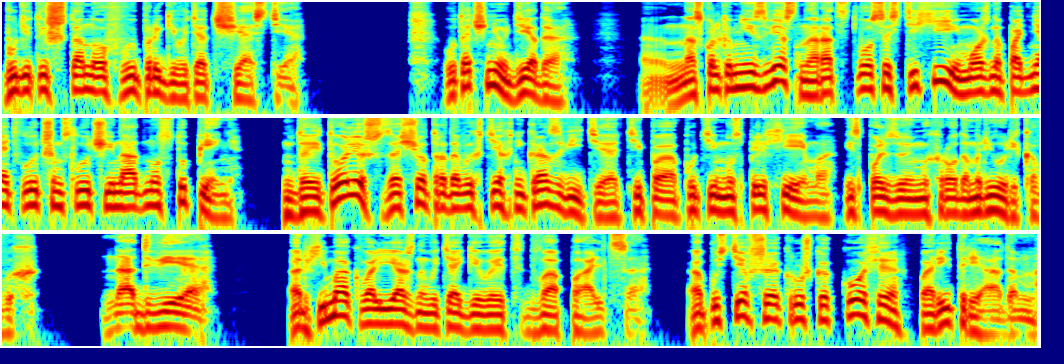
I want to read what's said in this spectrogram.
будет из штанов выпрыгивать от счастья. Уточню, деда. Насколько мне известно, родство со стихией можно поднять в лучшем случае на одну ступень. Да и то лишь за счет родовых техник развития, типа пути Муспельхейма, используемых родом Рюриковых. «На две!» Архимаг вальяжно вытягивает два пальца. Опустевшая кружка кофе парит рядом.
